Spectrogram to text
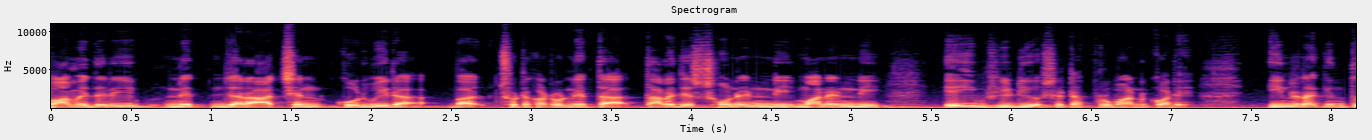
বামেদেরই যারা আছেন, কর্মীরা বা ছোটোখাটো নেতা, তারা যে শোনেননি, মানেননি, এই ভিডিও সেটা প্রমাণ করে। ইনারা কিন্তু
